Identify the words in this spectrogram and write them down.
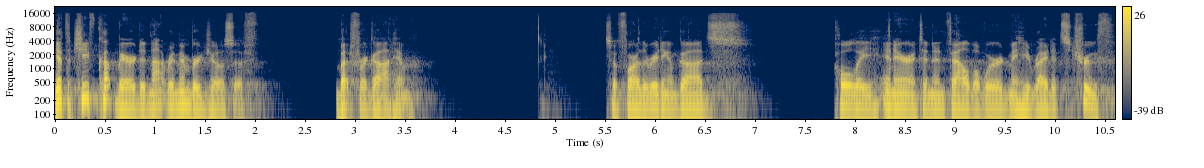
Yet the chief cupbearer did not remember Joseph, but forgot him. So far, the reading of God's holy, inerrant, and infallible word, may he write its truth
